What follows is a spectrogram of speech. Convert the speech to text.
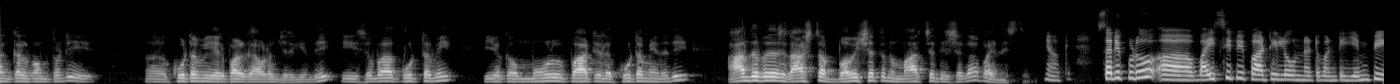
సంకల్పంతో కూటమి ఏర్పాటు కావడం జరిగింది. ఈ శుభ కూటమి ఈ యొక్క మూడు పార్టీల కూటమి అనేది ఆంధ్రప్రదేశ్ రాష్ట్ర భవిష్యత్తును మార్చే దిశగా పయనిస్తుంది. ఓకే. సార్ ఇప్పుడు వైసీపీ పార్టీలో ఉన్నటువంటి ఎంపీ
